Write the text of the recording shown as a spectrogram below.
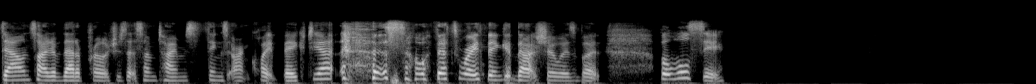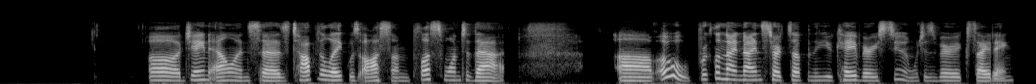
downside of that approach is that sometimes things aren't quite baked yet. so that's where I think that show is, but but we'll see. Oh, Jane Ellen says Top of the Lake was awesome. Plus one to that. Um, oh, Brooklyn Nine-Nine starts up in the UK very soon, which is very exciting.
